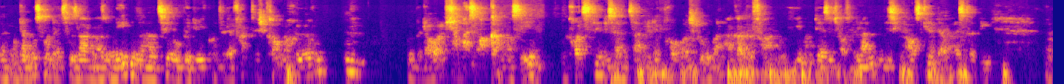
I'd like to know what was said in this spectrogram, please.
und da muss man dazu sagen, also neben seiner COPD konnte er faktisch kaum noch hören. Mhm. Und bedauerlicherweise auch kaum noch sehen. Und trotzdem ist er mit seinem Elektrorollstuhl über den Acker gefahren. Und jemand, der sich auf dem Land ein bisschen auskennt, der weiß, dass die ähm,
